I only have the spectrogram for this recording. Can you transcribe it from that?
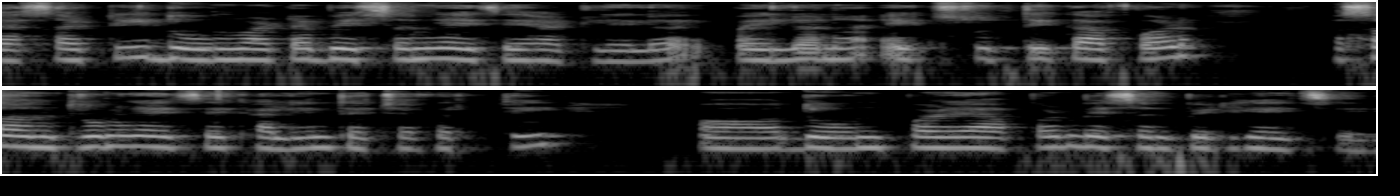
त्यासाठी दोन वाट्या बेसन घ्यायचे हटलेलं पहिलं ना एक सुती कापड असं अंथरून घ्यायचं आहे खाली त्याच्यावरती दोन पळ्या आपण बेसन पीठ घ्यायचे.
